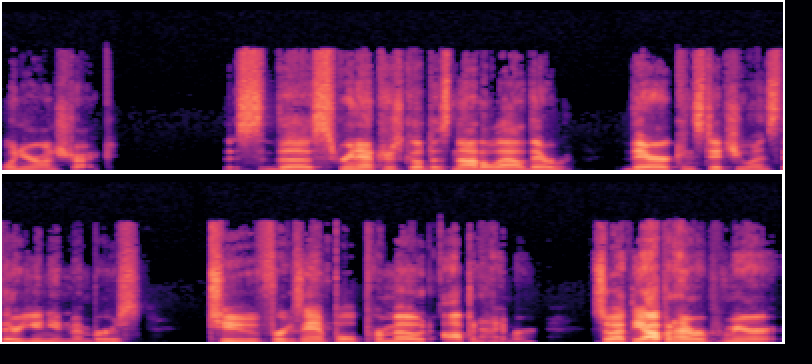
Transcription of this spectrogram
when you're on strike. This, the Screen Actors Guild does not allow their their constituents, their union members, to, for example, promote Oppenheimer. So at the Oppenheimer premiere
